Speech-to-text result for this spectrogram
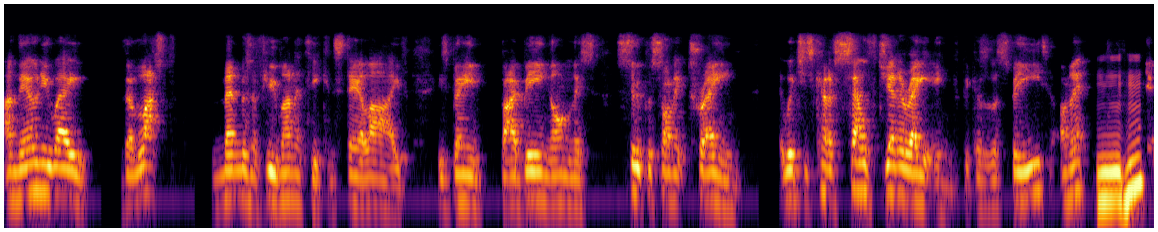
and the only way the last members of humanity can stay alive is being by being on this supersonic train, which is kind of self-generating because of the speed on it Mm-hmm. you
